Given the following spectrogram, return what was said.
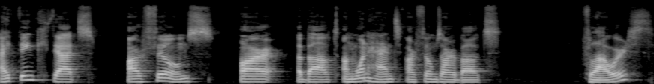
I think that our films are about, on one hand, our films are about flowers,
